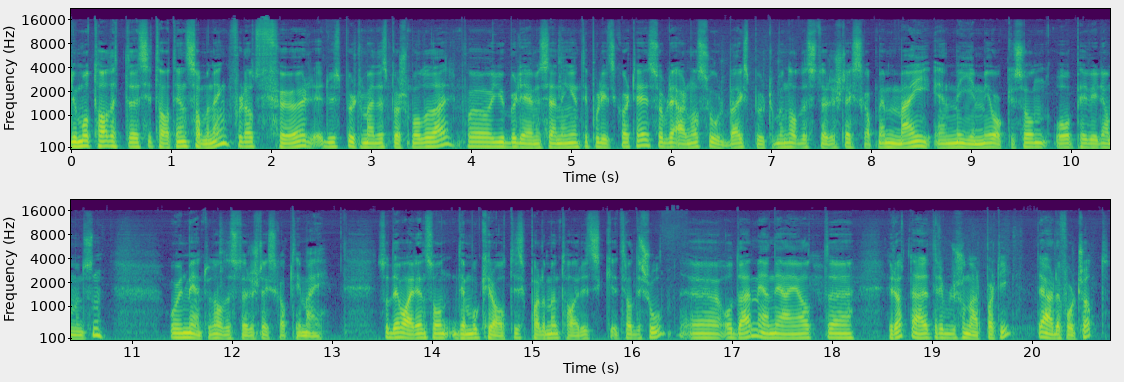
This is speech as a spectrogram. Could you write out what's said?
du må ta dette sitatet i en sammenheng. for Før du spurte meg det spørsmålet der, på jubileumssendingen til Politisk kvarter, så ble Erna Solberg spurt om hun hadde større slektskap med meg enn med Jimmy Åkesson og Per-Willy Amundsen. Og hun mente hun hadde større slektskap til meg. Så det var en sånn demokratisk, parlamentarisk tradisjon. Eh, Og der mener jeg at eh, Rødt er et revolusjonært parti. Det er det fortsatt.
